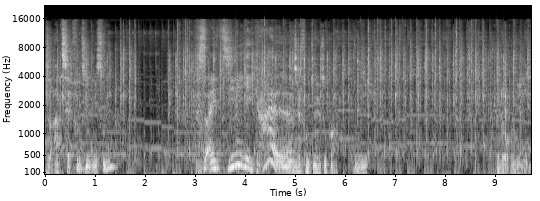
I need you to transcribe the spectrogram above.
Also AZ funktioniert nicht so gut. Das ist eigentlich ziemlich egal. Das funktioniert super. Mir nicht. Könnte auch an dir liegen.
